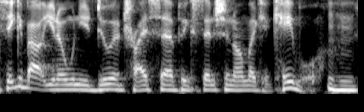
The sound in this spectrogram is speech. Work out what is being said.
think about, you know, when you do a tricep extension on like a cable, Mhm.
